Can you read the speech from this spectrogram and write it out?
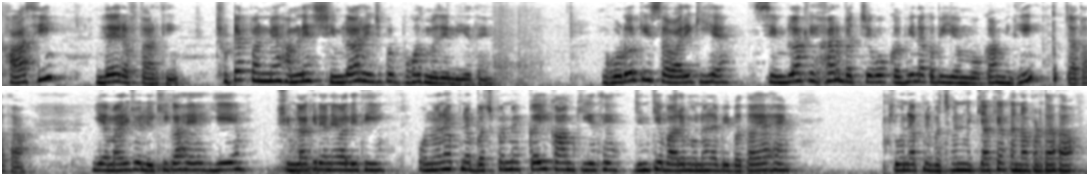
खास ही लय रफ्तार थी। छुटकपन में हमने शिमला रेंज पर बहुत मज़े लिए थे। घोड़ों की सवारी की है। शिमला के हर बच्चे को कभी ना कभी यह मौका मिल ही जाता था। ये हमारी जो लेखिका है, ये शिमला की रहने वाली थी। उन्होंने अपने बचपन में कई काम किए थे, जिनके बारे में उन्होंने अभी बताया है कि उन्हें अपने बचपन में क्या क्या करना पड़ता था।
